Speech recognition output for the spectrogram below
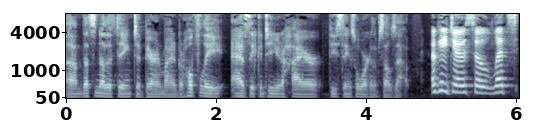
um, that's another thing to bear in mind. But hopefully, as they continue to hire, these things will work themselves out. Okay, Joe, so let's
